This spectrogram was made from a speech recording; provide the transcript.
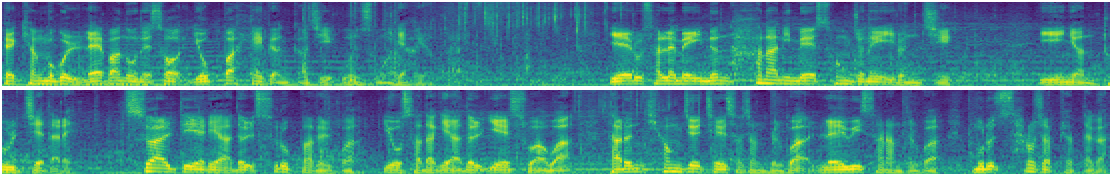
백향목을 레바논에서 요바 해변까지 운송하게 하였더라. 예루살렘에 있는 하나님의 성전에 이른 지 2년 둘째 달에 스알디엘의 아들 스룹바벨과 요사닥의 아들 예수아와 다른 형제 제사장들과 레위 사람들과 무릇 사로잡혔다가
